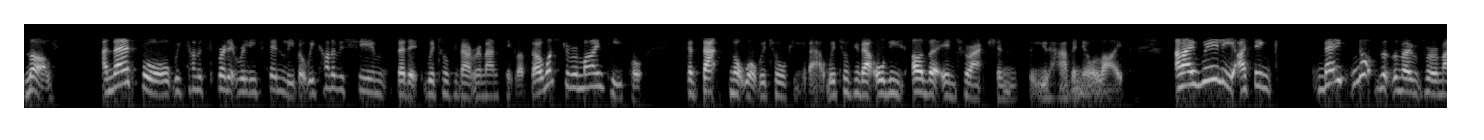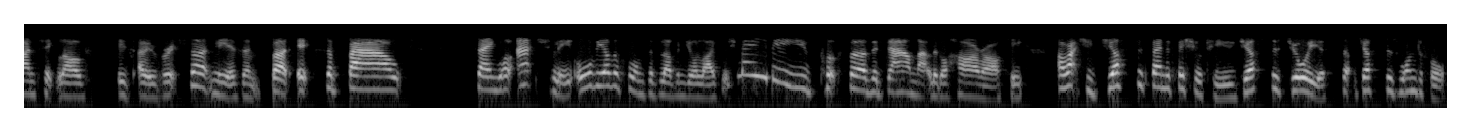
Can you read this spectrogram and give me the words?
love. And therefore, we kind of spread it really thinly, but we kind of assume that it, we're talking about romantic love. So I wanted to remind people that that's not what we're talking about. We're talking about all these other interactions that you have in your life. And I really, I think, maybe, not that the moment for romantic love is over, it certainly isn't, but it's about saying, well, actually, all the other forms of love in your life, which maybe you put further down that little hierarchy, are actually just as beneficial to you, just as joyous, just as wonderful.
